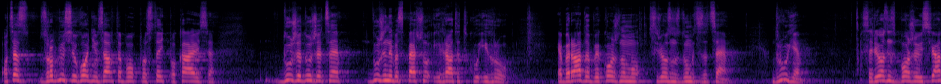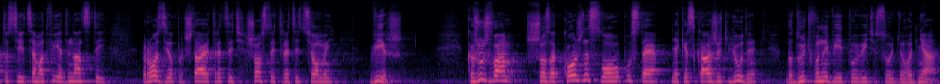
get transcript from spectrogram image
оце зроблю сьогодні, завтра Бог простить, покаюся. Дуже-дуже це дуже небезпечно і грати таку ігру. Я би радив би кожному серйозно здуматися за це. Друге, серйозність Божої святості це Матфія 12 розділ, прочитаю 36-37 вірш. Кажу ж вам, що за кожне слово пусте, яке скажуть люди, дадуть вони відповідь суднього дня.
